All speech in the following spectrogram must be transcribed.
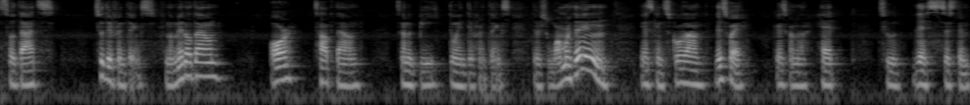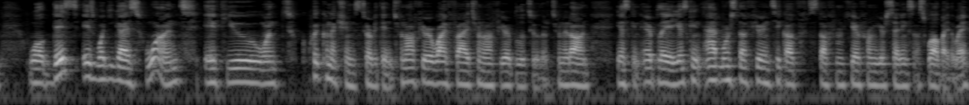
So that's two different things. From the middle down or top down, it's going to be doing different things. There's one more thing. You guys can scroll down this way guys gonna head to this system. Well, this is what you guys want if you want quick connections to everything. Turn off your Wi-Fi, turn off your Bluetooth, or turn it on. You guys can AirPlay. You guys can add more stuff here and take off stuff from here from your settings as well, by the way. You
